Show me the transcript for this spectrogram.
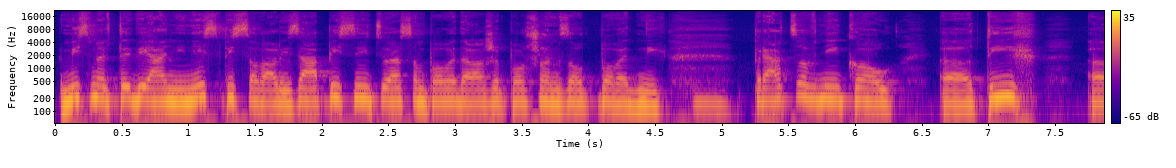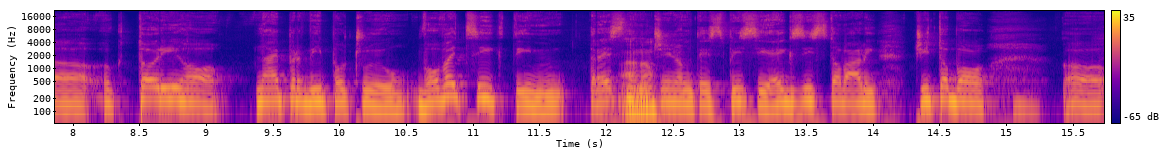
my sme vtedy ani nespisovali zápisnicu, ja som povedala, že pošlem zodpovedných pracovníkov, e, tých, e, ktorí ho najprv vypočujú vo veci, k tým trestným ano. činom tie spisy existovali, či to bol uh,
